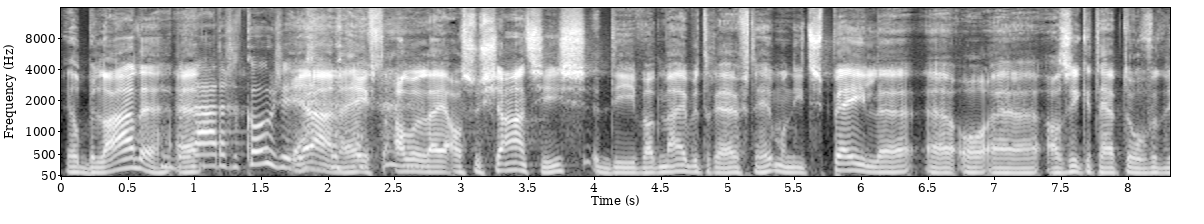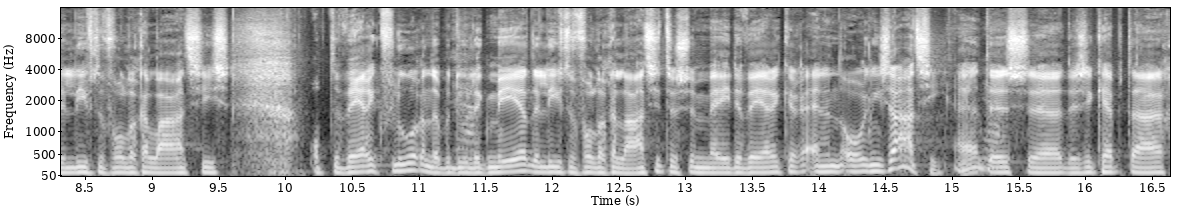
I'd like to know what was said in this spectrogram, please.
heel beladen. Beladen gekozen. Ja, ja en hij heeft allerlei associaties die wat mij betreft helemaal niet spelen uh, uh, als ik het heb over de liefdevolle relaties op de werkvloer. En dat bedoel ja. ik meer de liefdevolle relatie tussen een medewerker en een organisatie. Hè? Ja. Dus, uh, dus ik heb daar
